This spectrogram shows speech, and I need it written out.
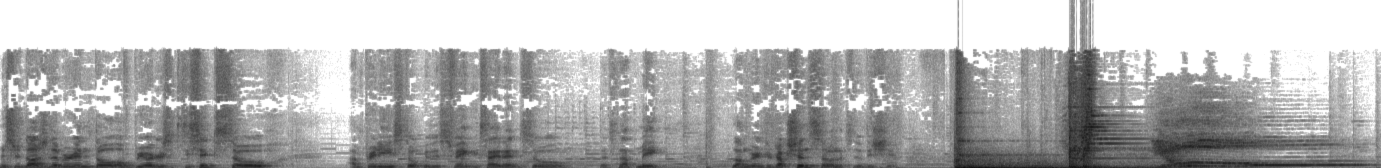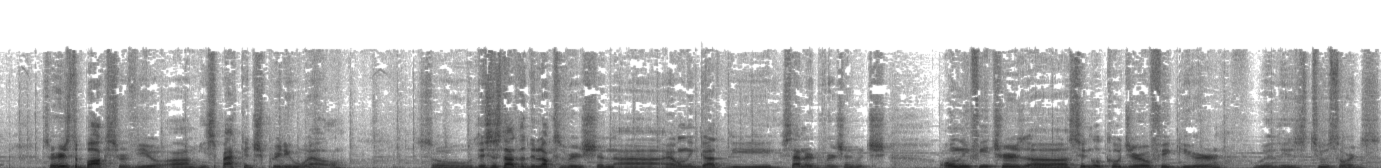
Mr. Dodge Labyrinto of Preorder 66. So I'm pretty stoked with this fig, excited. So let's not make longer introductions. So let's do this shit. So here's the box review. Um, he's packaged pretty well. So this is not the deluxe version. Uh, I only got the standard version, which only features a single Kojiro figure with his two swords.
